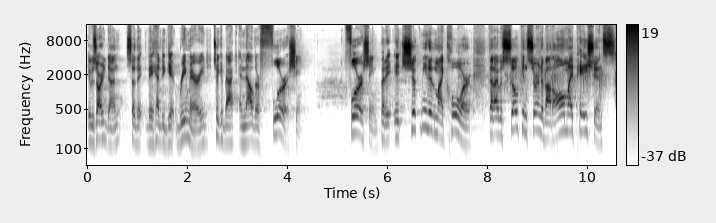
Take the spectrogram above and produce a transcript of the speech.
It was already done. So they, had to get remarried, took it back, and now they're flourishing. Flourishing. But it, it shook me to my core that I was so concerned about all my patients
